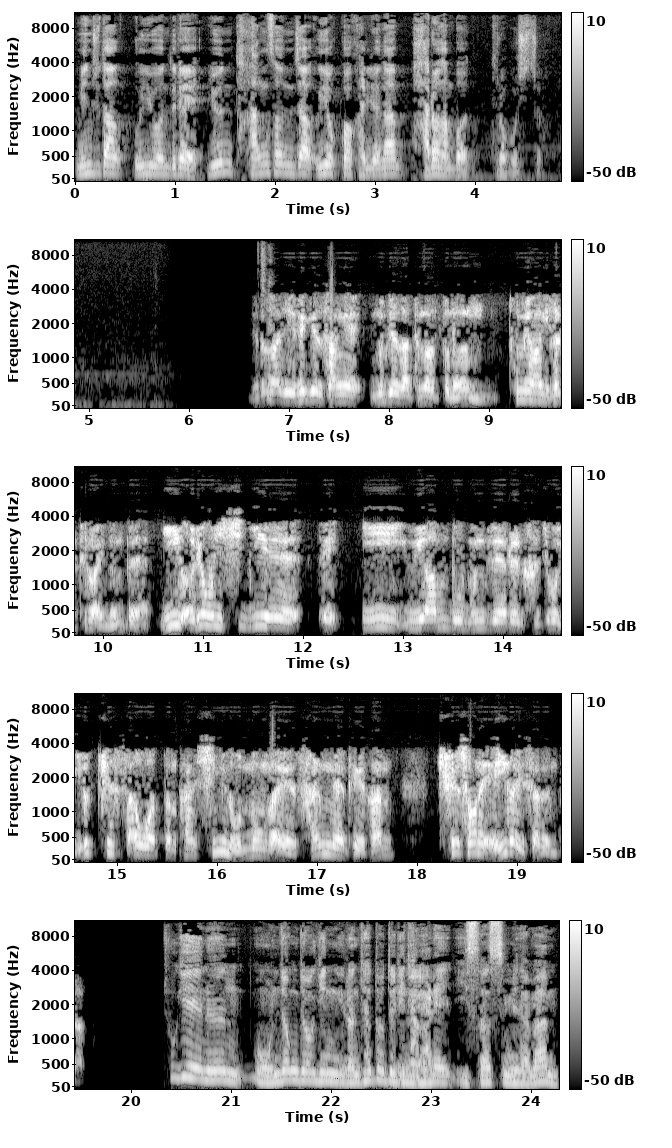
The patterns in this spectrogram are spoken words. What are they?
민주당 의원들의 윤 당선자 의혹과 관련한 발언 한번 들어보시죠. 여러 가지 해결상의 문제 같은 것들은 투명하게 할 필요가 있는데 이 어려운 시기에 이 위안부 문제를 가지고 이렇게 싸워왔던 한 시민 운동가의 삶에 대한 최소한의 A가 있어야 된다. 초기에는 뭐 온정적인 이런 태도들이 당 안에 있었습니다만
